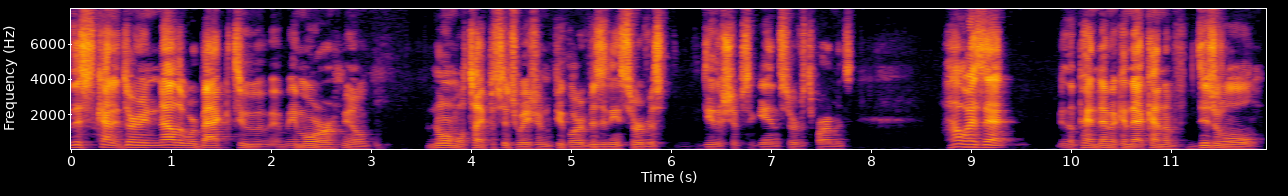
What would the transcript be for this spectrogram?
this kind of during now that we're back to a more you know normal type of situation, people are visiting service dealerships again, service departments. How has that the pandemic and that kind of digital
